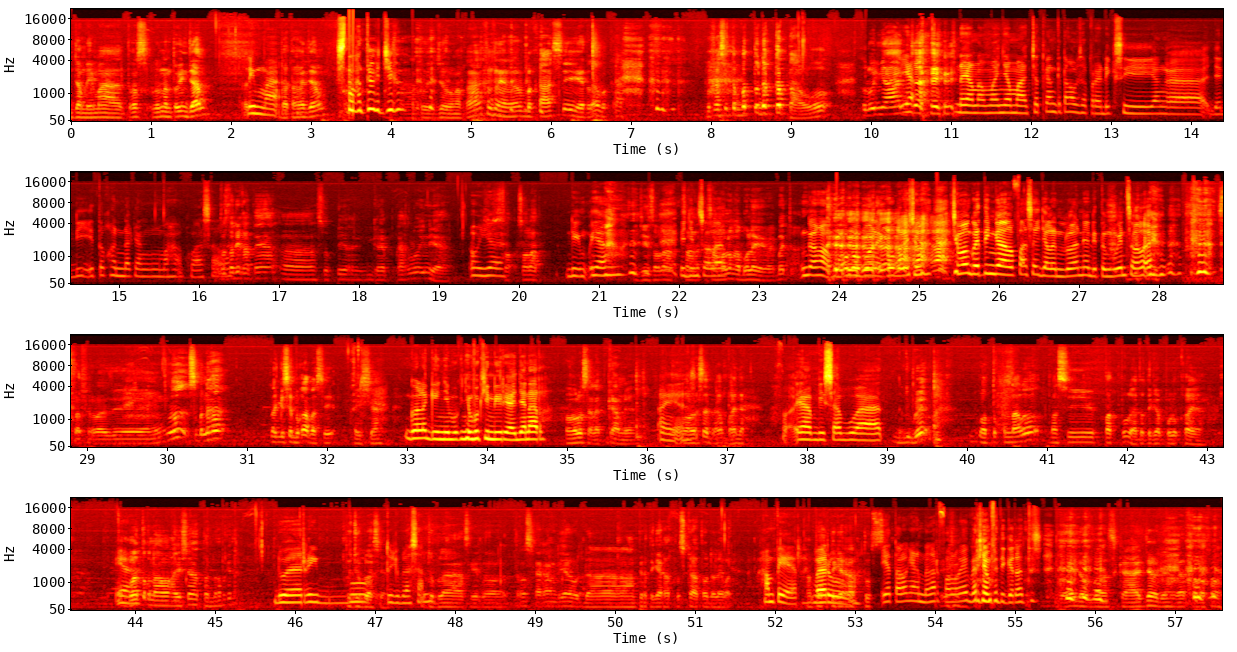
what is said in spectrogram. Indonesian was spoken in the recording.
jam 5 terus lu nentuin jam lima datangnya jam setengah tujuh. setengah 7 makanya Bekasi gitu lah Bekasi Bekasi Tebet tuh deket tau. Lu nya Ya, aja nah yang namanya macet kan kita nggak bisa prediksi ya nggak. Jadi itu kehendak yang maha kuasa terus lah. tadi katanya eh, supir Grab car lu ini ya? Oh iya, so- sholat. Di ya izin sholat. Izin sholat. sama lo nggak boleh Baca. Enggak enggak, gue gue boleh, gue boleh. Cuma cuma gue tinggal. Pak saya jalan duluan ya ditungguin soalnya. Astagfirullahaladzim. Lu sebenarnya lagi sibuk apa sih Aisyah? Gue lagi nyibuk nyibukin diri aja nar. oh lu selebgram ya? Oh iya, followersnya berapa? Banyak ya bisa buat gue waktu kenal lo masih 40 atau 30 k ya? Ya gue tuh kenal Aisyah tahun berapa kita? 2017 17 ya? an 17 gitu. Terus sekarang dia udah hampir 300 k atau udah lewat? Hampir, Hampir baru. 300. ya tolong yang dengar follow ya biar nyampe 300 gue 12 k aja udah nggak follow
